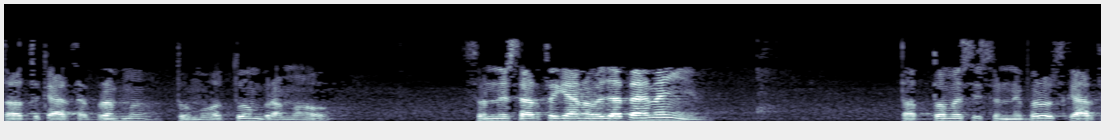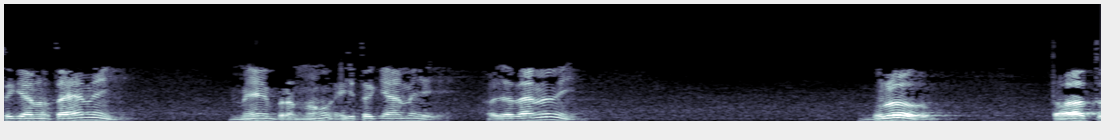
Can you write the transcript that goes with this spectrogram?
तत् का अर्थ ब्रह्म, तुम हो, तुम ब्रह्म हो। सुनने से अर्थ ज्ञान हो जाता है नहीं? तत्व में से सुनने पर उसका अर्थ ज्ञान होता है नहीं? मैं ब्रह्म हूँ, यही तो ज्ञान है। हो जाता है ना नहीं? बोलो। तत्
